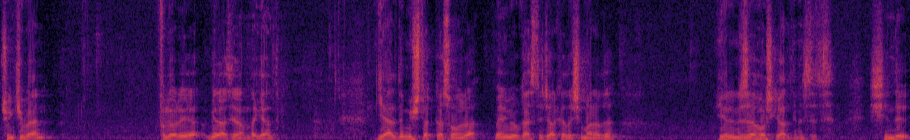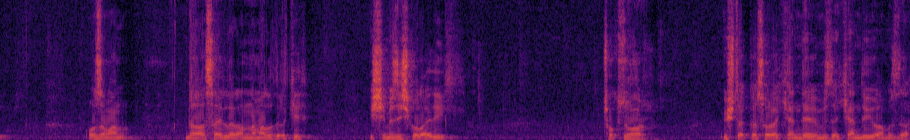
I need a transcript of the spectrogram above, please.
çünkü ben Florya'ya bir Haziran'da geldim. Geldim üç dakika sonra beni bir gazeteci arkadaşım aradı. Yerinize hoş geldiniz dedi. Şimdi o zaman Galatasaraylılar anlamalıdır ki işimiz hiç kolay değil. Çok zor. Üç dakika sonra kendi evimizde, kendi yuvamızda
